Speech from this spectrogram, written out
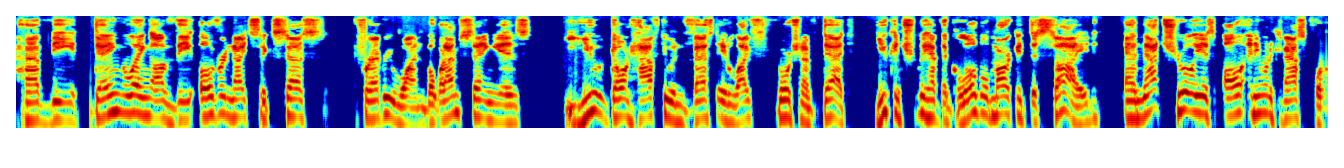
have the dangling of the overnight success for everyone. But what I'm saying is you don't have to invest a life fortune of debt. You can truly have the global market decide. And that truly is all anyone can ask for.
